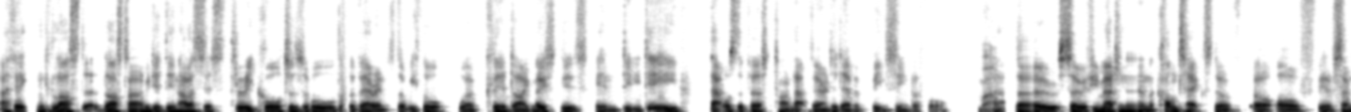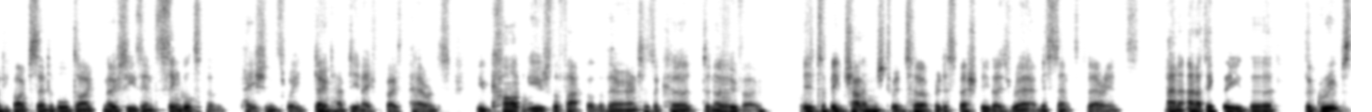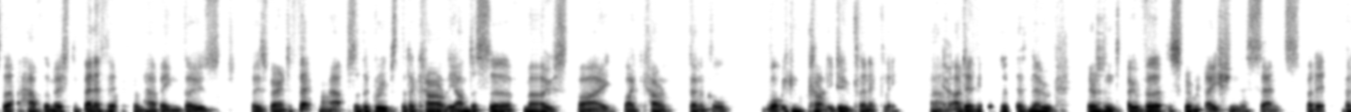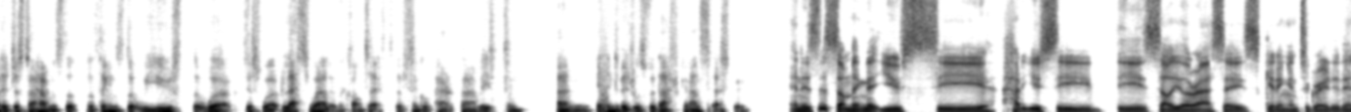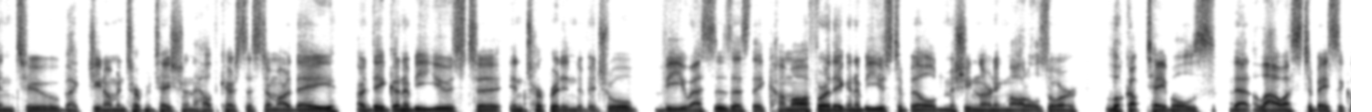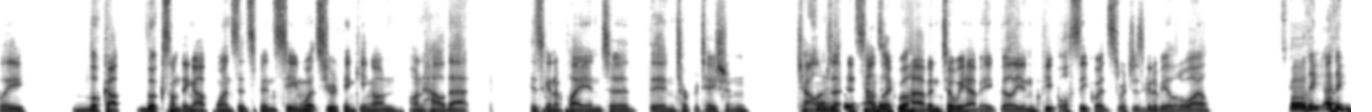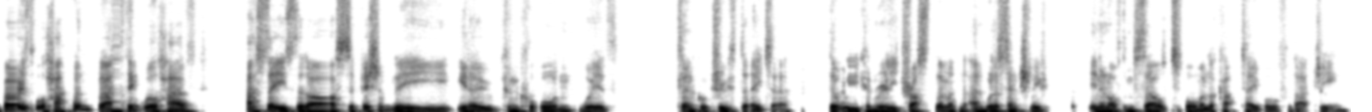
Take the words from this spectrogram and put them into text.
I think last last time we did the analysis, three quarters of all the variants that we thought were clear diagnoses in DDD that was the first time that variant had ever been seen before. Wow. Uh, so, so if you imagine in the context of of you know seventy five percent of all diagnoses in singleton patients where you don't have DNA from both parents, you can't use the fact that the variant has occurred de novo. It's a big challenge to interpret, especially those rare missense variants. And and I think the the the groups that have the most benefit from having those those variant effect maps are the groups that are currently underserved most by by current clinical what we can currently do clinically. Um, yeah. I don't think there's no there isn't overt discrimination in this sense, but it but it just so happens that the things that we use that work just work less well in the context of single parent families and and individuals with African ancestry. And is this something that you see? How do you see these cellular assays getting integrated into like genome interpretation in the healthcare system? Are they are they going to be used to interpret individual VUSs as they come off, or are they going to be used to build machine learning models or lookup tables that allow us to basically look up look something up once it's been seen. What's your thinking on on how that is going to play into the interpretation challenge that it sounds like we'll have until we have 8 billion people sequenced which is going to be a little while. So i think i think both will happen but i think we'll have assays that are sufficiently you know concordant with clinical truth data that we can really trust them and, and will essentially in and of themselves form a lookup table for that gene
